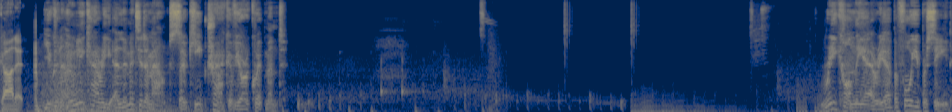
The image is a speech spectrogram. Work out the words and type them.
Got it. You can only carry a limited amount, so keep track of your equipment. The area before you proceed.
